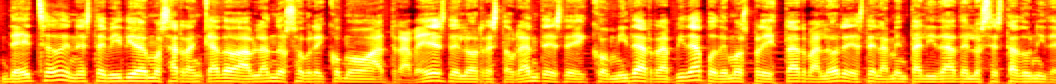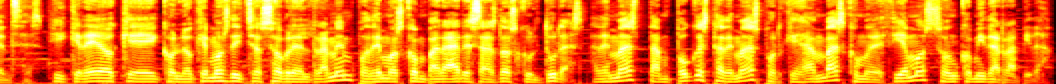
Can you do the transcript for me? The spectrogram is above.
De hecho, en este vídeo hemos arrancado hablando sobre cómo a través de los restaurantes de comida rápida podemos proyectar valores de la mentalidad de los estadounidenses. Y creo que con lo que hemos dicho sobre el ramen podemos comparar esas dos culturas. Además, tampoco está de más porque ambas, como decíamos, son comida rápida.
